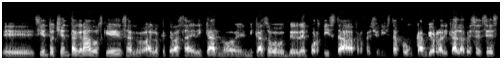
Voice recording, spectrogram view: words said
eh, 180 grados, que es a lo, que te vas a dedicar, ¿no? En mi caso de deportista a profesionista fue un cambio radical. A veces es,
